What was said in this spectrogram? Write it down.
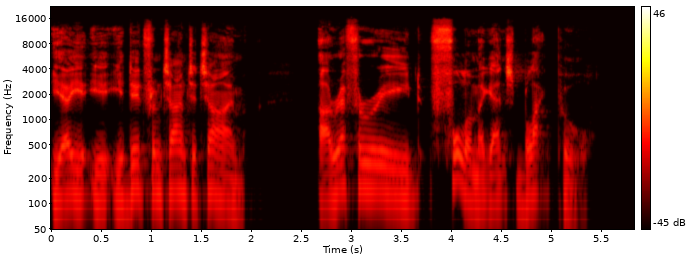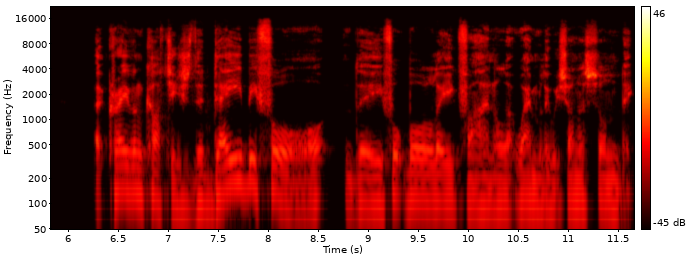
yeah, you, you, you did from time to time. I refereed Fulham against Blackpool at Craven Cottage the day before the Football League final at Wembley, which was on a Sunday.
